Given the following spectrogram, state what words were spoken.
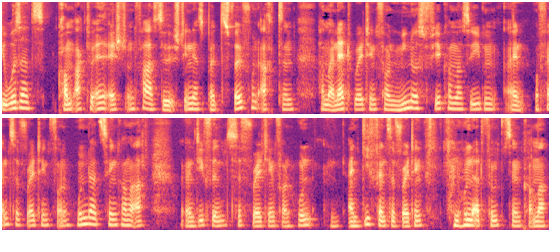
die Wizards kommen aktuell echt in Fahrt. Sie stehen jetzt bei 12 und 18, haben ein Net-Rating von minus 4,7, ein Offensive Rating von 110,8 und ein Defensive Rating von, ein Defensive Rating von 115,5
